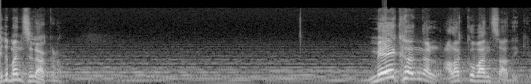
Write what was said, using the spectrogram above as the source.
ഇത് മനസ്സിലാക്കണം. മേഘങ്ങൾ അളക്കുവാൻ സാധിക്കും.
